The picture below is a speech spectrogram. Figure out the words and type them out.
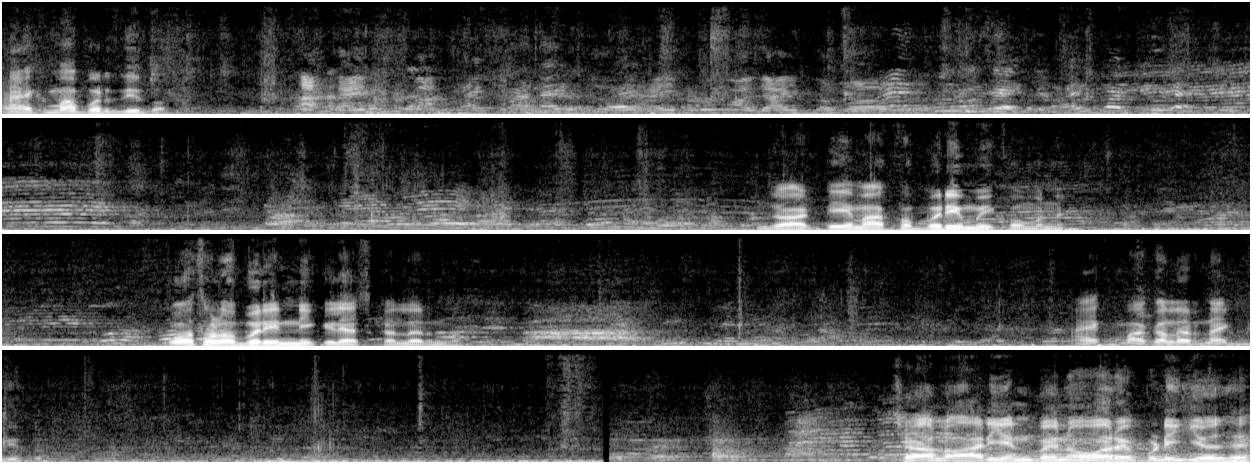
આંખમાં ભરી દીધો. જો આ ટીમ આખો ભરી મૂક્યો મને. કોથળો ભરીને નીકળ્યા છે કલરનો આંખમાં કલર નાખી દીધો. ચાલો આર્યનભાઈ નો વારે પડી ગયો છે.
